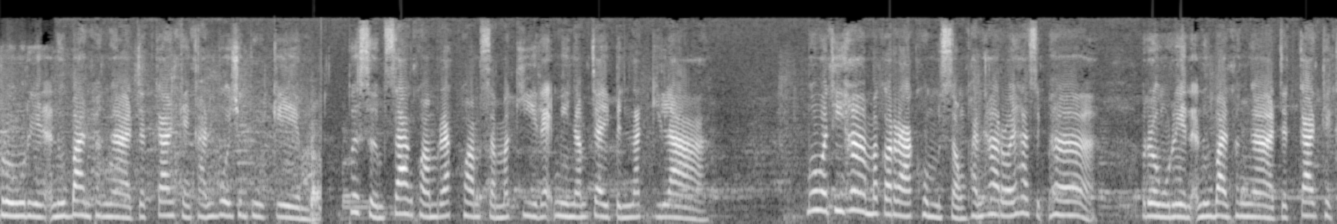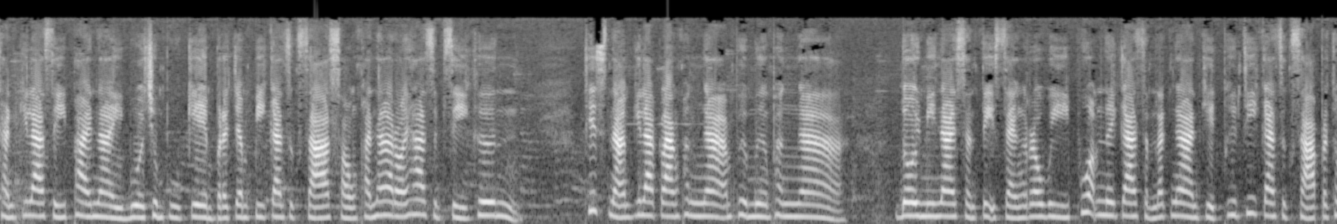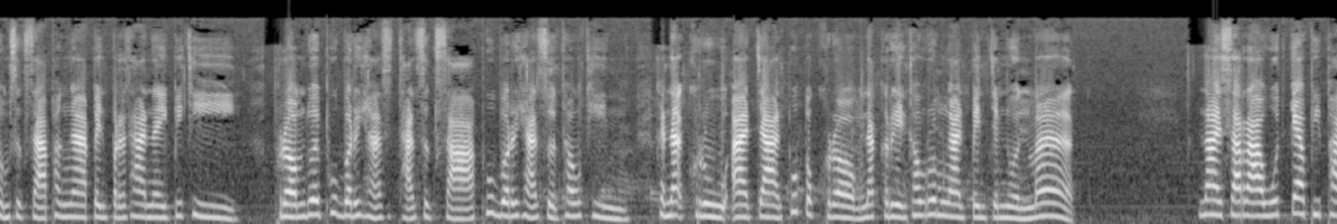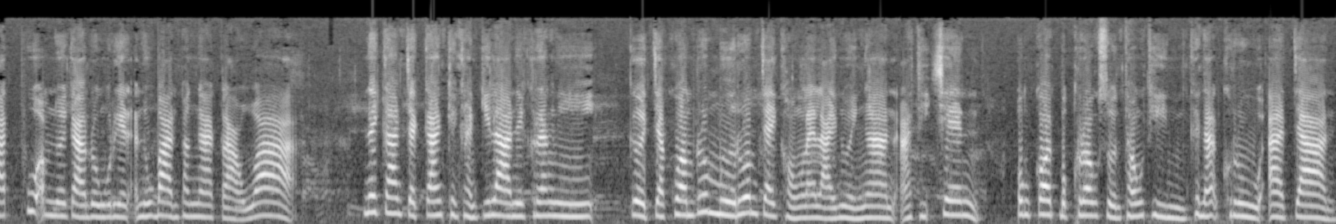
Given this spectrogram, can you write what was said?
โรงเรียนอนุบาลพังงาจัดการแข่งขันบัวชมพูเกม เพื่อเสริมสร้างความรักความสามัคคีและมีน้ำใจเป็นนักกีฬา เมื่อวันที่ 5 มกราคม 2555 โรงเรียนอนุบาลพังงาจัดการแข่งขันกีฬาสีภายในบัวชมพูเกม ประจำปีการศึกษา 2554 ขึ้น ที่สนามกีฬากลางพังงาอำเภอเมืองพังงาโดยมีนายสันติแสงระวี ผู้อำนวยการสำนักงานเขตพื้นที่การศึกษาประถมศึกษาพังงาเป็นประธานในพิธี ร้อมด้วยผู้บริหารสถานศึกษา ผู้บริหารส่วนท้องถิ่น คณะครูอาจารย์ ผู้ปกครองนักเรียนเข้าร่วมงานเป็นจำนวนมาก นายสาราวุธแก้วพิพัฒน์ผู้อำนวยการโรงเรียนอนุบาลพังงากล่าวว่า ในการจัดการแข่งขันกีฬาในครั้งนี้ เกิดจากความร่วมมือร่วมใจของหลาย ๆ หน่วยงาน อาทิเช่น องค์กรปกครองส่วนท้องถิ่น คณะครูอาจารย์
